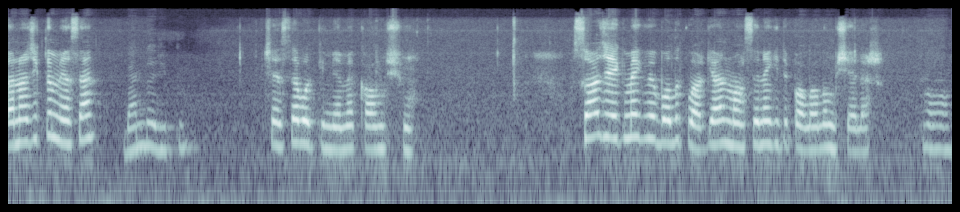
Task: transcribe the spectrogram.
Ben acıktım ya sen. Ben de acıktım. Chest'e bakayım yemek kalmış mı? Sadece ekmek ve balık var. Gel mahzene gidip alalım bir şeyler. Tamam.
